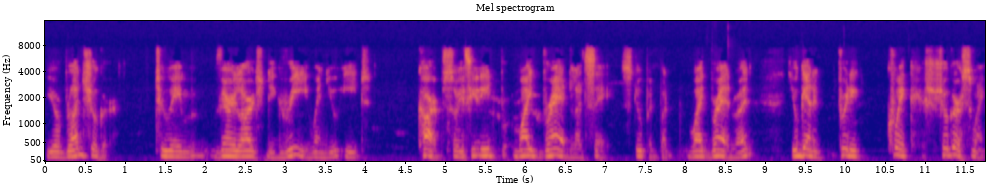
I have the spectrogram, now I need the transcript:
your blood sugar to a very large degree when you eat carbs. So if you eat white bread, let's say, stupid, but white bread, right? You get a pretty quick sugar swing.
